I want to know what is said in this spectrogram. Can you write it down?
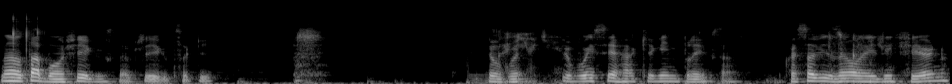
Não, tá bom, chega, Gustavo, chega disso aqui. Eu vou, eu vou encerrar aqui a gameplay, Gustavo. Com essa visão aí do inferno,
